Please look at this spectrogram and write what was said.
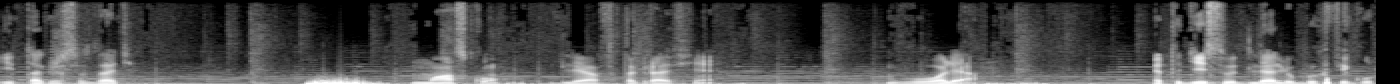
и также создать маску для фотографии. Вуаля. Это действует для любых фигур.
